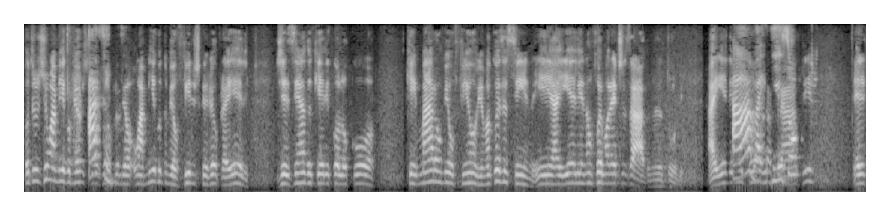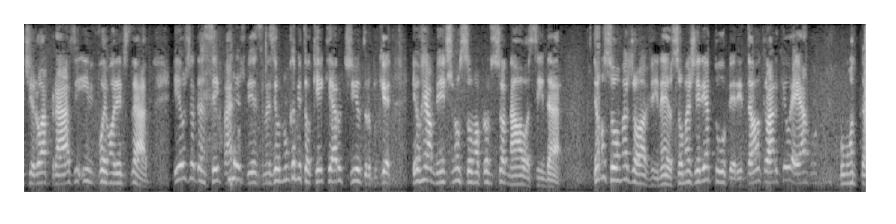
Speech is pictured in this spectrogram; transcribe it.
Outro dia um amigo meu ah, escreveu ah, meu, um amigo do meu filho escreveu para ele dizendo que ele colocou queimaram o meu filme, uma coisa assim, e aí ele não foi monetizado no YouTube. Aí ele ah, mas isso... frase, ele tirou a frase e foi monetizado. Eu já dancei várias vezes, mas eu nunca me toquei que era o título, porque eu realmente não sou uma profissional assim da. Eu não sou uma jovem, né? Eu sou uma geriatuber, então é claro que eu erro um montão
